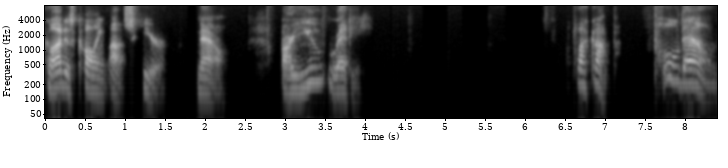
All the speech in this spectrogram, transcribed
God is calling us here now. Are you ready? Pluck up, pull down,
